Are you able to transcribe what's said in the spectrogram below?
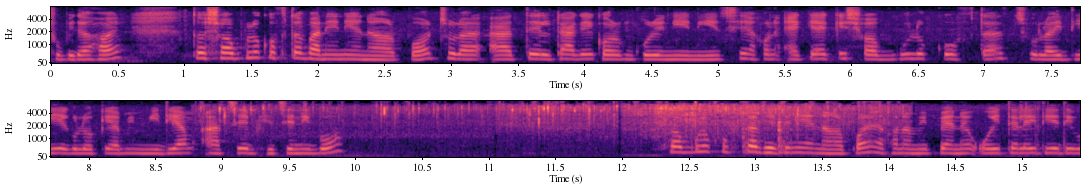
সুবিধা হয়। তো সবগুলো কোফতা বানিয়ে নিয়ে নেওয়ার পর চুলার তেলটা আগে গরম করে নিয়ে নিয়েছি। এখন একে একে সবগুলো কোফতা চুলায় দিয়ে এগুলোকে আমি মিডিয়াম আঁচে ভেজে নিব। সবগুলো কোফতা ভেজে নিয়ে নেওয়ার পর এখন আমি প্যানে ওই তেলেই দিয়ে দিব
